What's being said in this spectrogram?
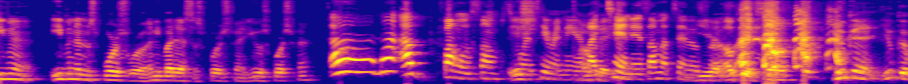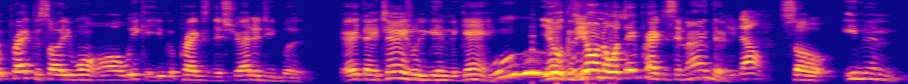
Even even in the sports world, anybody that's a sports fan, you a sports fan? Uh, not I follow some sports It's- here and there, okay. like tennis. I'm a tennis Yeah, person. okay. So you can you can practice all you want all week, and you can practice this strategy, but everything changed when you get in the game. Woo, Yo, cause you don't know what they practicing either. You don't. So even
